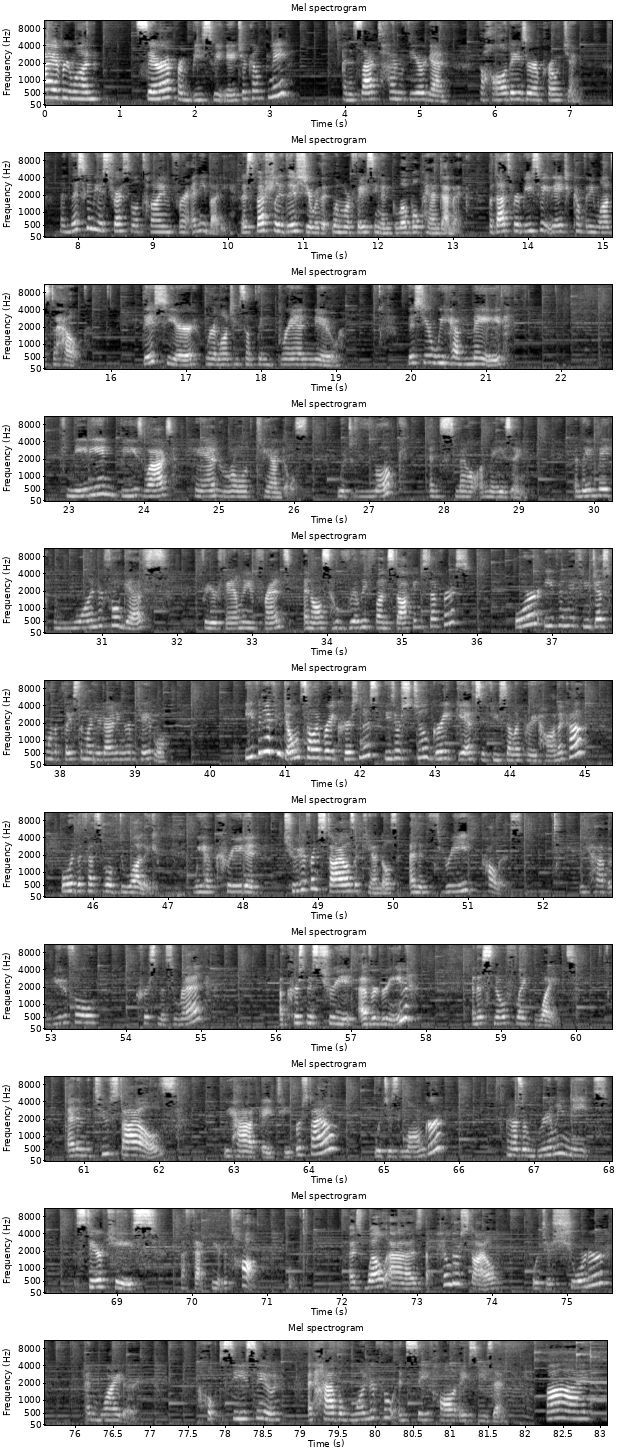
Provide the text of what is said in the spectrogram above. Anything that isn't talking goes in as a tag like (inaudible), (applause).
Hi everyone, Sarah from Bee Sweet Nature Company, and it's that time of year again. The holidays are approaching, and this can be a stressful time for anybody, especially this year when we're facing a global pandemic. But that's where Bee Sweet Nature Company wants to help. This year, we're launching something brand new. This year we have made Canadian beeswax hand-rolled candles, which look and smell amazing. And they make wonderful gifts for your family and friends and also (laughs) really fun stocking stuffers or even if you just want to place them on your dining room table. Even if you don't celebrate Christmas, these are still great gifts if you celebrate Hanukkah or the festival of Diwali. We have created two different styles of candles and in three colors. We have a beautiful Christmas red, a Christmas tree evergreen, and a snowflake white. And in the two styles, we have a taper style, which is longer and has a really neat staircase effect near the top, as well as a pillar style, which is shorter and wider. I hope to see you soon and have a wonderful and safe holiday season. Bye!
